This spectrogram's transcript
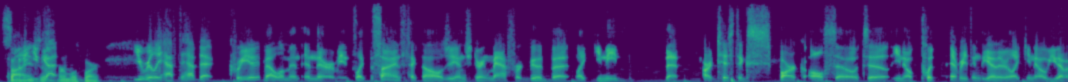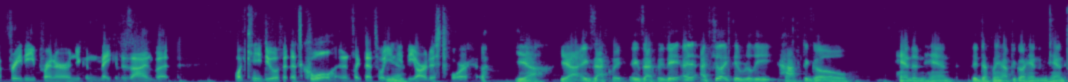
science you got- for the most part. You really have to have that creative element in there. I mean, it's like the science, technology, engineering, math are good, but like you need that artistic spark also to you know put everything together. Like you know, you have a 3D printer and you can make a design, but what can you do with it that's cool? And it's like that's what you Yeah. need the artist for. Yeah, yeah, exactly, exactly. They, I, I feel like they really have to go hand in hand. They definitely have to go hand in hand.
